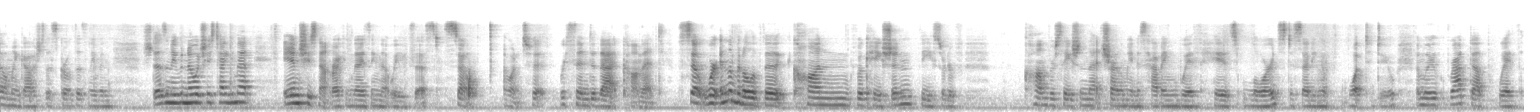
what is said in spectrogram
oh my gosh, this girl doesn't even, she doesn't even know what she's talking about, and she's not recognizing that we exist. So I wanted to rescind that comment. So we're in the middle of the convocation, the sort of conversation that Charlemagne is having with his lords, deciding of what to do. And we wrapped up with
